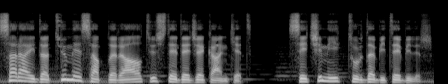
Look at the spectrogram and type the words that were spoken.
Sarayda tüm hesapları alt üst edecek anket. Seçim ilk turda bitebilir.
